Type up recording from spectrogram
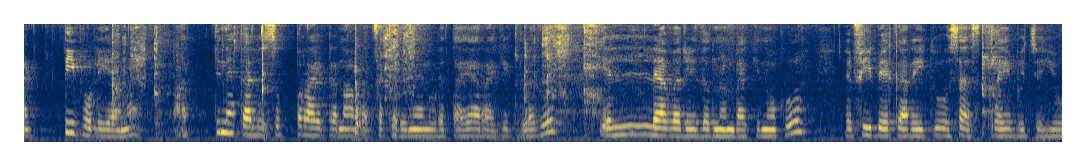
അടിപൊളിയാണ്. അതിനേക്കാളും സൂപ്പറായിട്ടാണ് ആ പച്ചക്കറി ഇവിടെ തയ്യാറാക്കിയിട്ടുള്ളത്. എല്ലാവരും ഇതൊന്നും ഉണ്ടാക്കി നോക്കൂ. ഫീഡ്ബാക്ക് അറിയിക്കൂ സബ്സ്ക്രൈബ് ചെയ്യൂ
